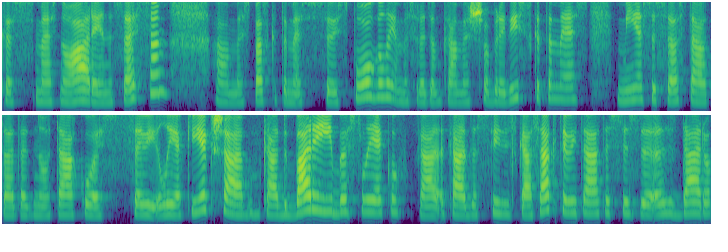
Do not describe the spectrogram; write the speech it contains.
kas mēs no ārienes esam. Mēs paskatāmies uz sevi spogulī, mēs redzam, kā mēs šobrīd izskatāmies. Miesa sastāv no tā, ko es sevi lieku iekšā, kādu barību es lieku, kā, kādas fiziskās aktivitātes es, es daru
